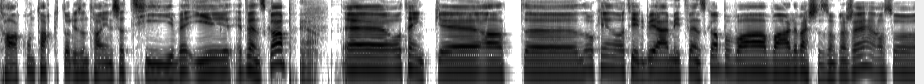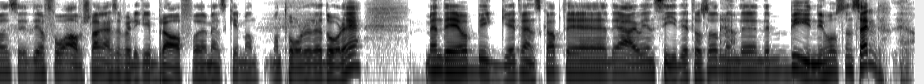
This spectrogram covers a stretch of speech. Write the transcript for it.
ta kontakt og liksom ta initiativet i et vennskap. Ja. Eh, og tenke at eh, ok, nå tilbyr jeg mitt vennskap, og hva, hva er det verste som kan skje? Altså, Det å få avslag er selvfølgelig ikke bra for mennesker, man, man tåler det dårlig. Men det å bygge et vennskap, det, det er jo gjensidighet også, men det, det begynner jo hos en selv. Ja,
